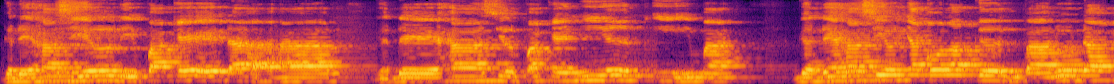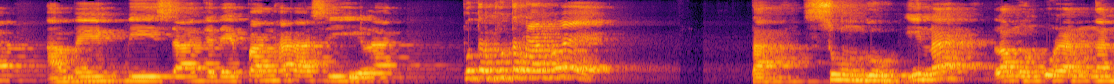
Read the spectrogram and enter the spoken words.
Gede hasil dipake dahar Gede hasil pake nyen iman gede hasilnya kolaken barudak ameh bisa gede penghasilan puter-puteran we. Tah sungguh ina lamun urang ngan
